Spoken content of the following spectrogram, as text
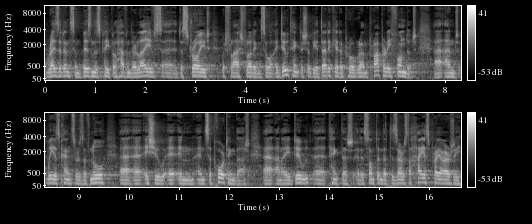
residents and business people having their lives destroyed with flash flooding. So I do think there should be a dedicated programme, properly funded uh, and we as councillors have no uh, uh, issue in, in supporting that. and I do think that it is something that deserves the highest priority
